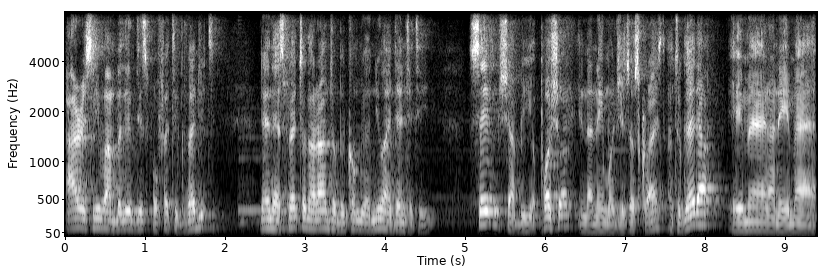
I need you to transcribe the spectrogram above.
I receive and believe this prophetic verdict. Then expect turnaround to become your new identity. Same shall be your portion in the name of Jesus Christ. And together, amen and amen.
